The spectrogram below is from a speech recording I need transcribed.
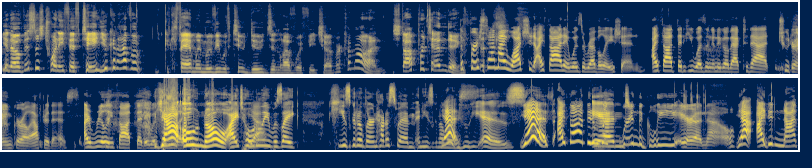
you know, this is 2015. You can have a family movie with two dudes in love with each other. Come on, stop pretending. The first time I watched it, I thought it was a revelation. I thought that he wasn't going to go back to that tutoring girl after this. I really thought that it was. Yeah. like- oh no, I totally Yeah. was like, he's gonna learn how to swim and he's gonna Yes. learn who he is. Yes, I thought that it was like we're in the Glee era now. Yeah, I did not.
